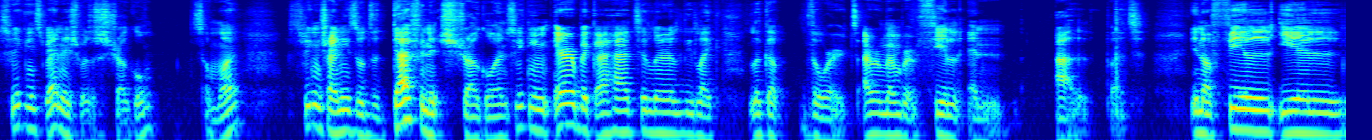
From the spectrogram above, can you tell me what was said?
Speaking Spanish was a struggle, somewhat. Speaking Chinese was a definite struggle, and speaking Arabic, I had to literally like look up the words. I remember fil and al, but you know fil il.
